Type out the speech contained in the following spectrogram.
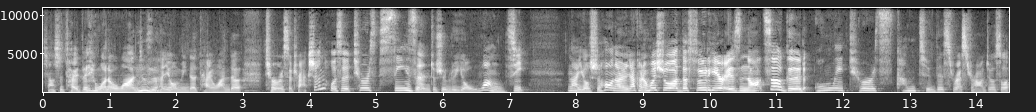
像是台北 One O One，就是很有名的台湾的 tourist attraction，或是 tourist season，就是旅游旺季。 那有时候呢，人家可能会说，the food here is not so good. Only tourists come to this restaurant，就是说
